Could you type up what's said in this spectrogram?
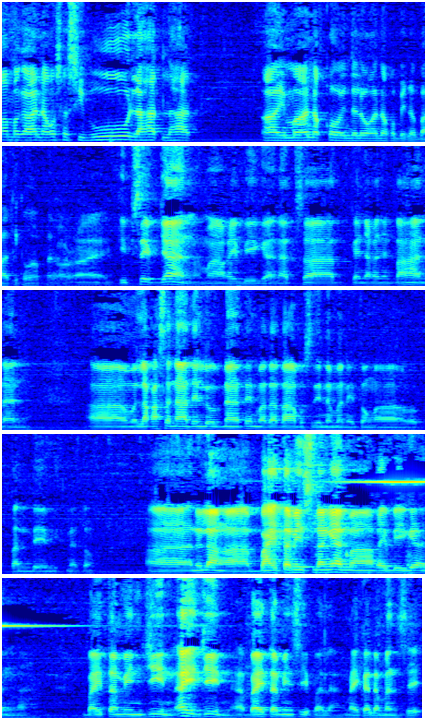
kamag-anak ko sa Cebu, lahat-lahat. Ah, yung mga anak ko, yung dalawang anak ko binabati ko nga pala. Alright. Keep safe dyan, mga kaibigan. At sa kanya-kanyang tahanan, ah, lakasan natin loob natin. Matatapos din naman itong ah, pandemic na to. Ah, ano lang, ah, vitamins lang yan, mga kaibigan. Vitamin Gin. Ay, Gin. Ah, vitamin C pala. May kalamansi.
